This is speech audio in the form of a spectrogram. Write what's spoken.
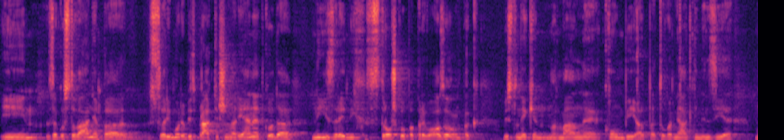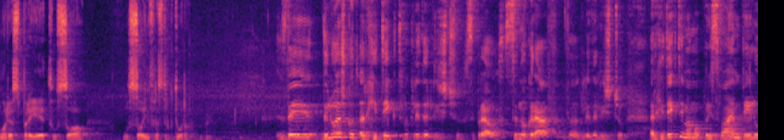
In za gostovanje pa stvari morajo biti praktično narejene, tako da ni izrednih stroškov pa prevozov, ampak v bistvu neke normalne kombi ali pa tovornjak dimenzije morajo sprejeti vso, vso infrastrukturo. Zdaj deluješ kot arhitekt v gledališču, se pravi scenograf v gledališču. Arhitekti imamo pri svojem delu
